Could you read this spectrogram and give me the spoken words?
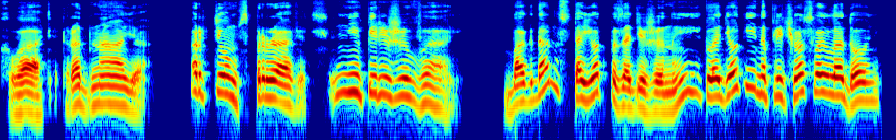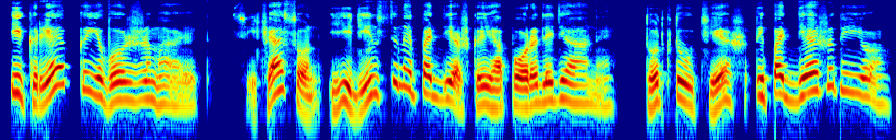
Хватит, родная. Артем справится, не переживай. Богдан встает позади жены и кладет ей на плечо свою ладонь и крепко его сжимает. Сейчас он единственная поддержка и опора для Дианы. Тот, кто утешит и поддержит ее.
